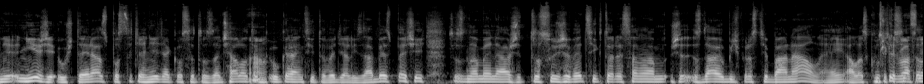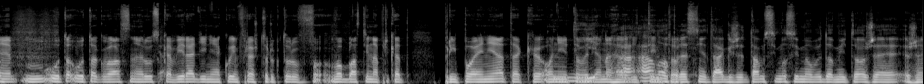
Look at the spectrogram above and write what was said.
Nie, nie, že už teraz, v podstate hneď ako sa to začalo, tak no. Ukrajinci to vedeli zabezpečiť. To znamená, že to sú že veci, ktoré sa nám že zdajú byť proste banálne, hej, ale skúste Keď vlastne to... útok, vlastne Ruska vyradí nejakú infraštruktúru v, v oblasti napríklad pripojenia, tak oni to vedia nahradiť Áno, týmto. presne tak, že tam si musíme uvedomiť to, že, že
